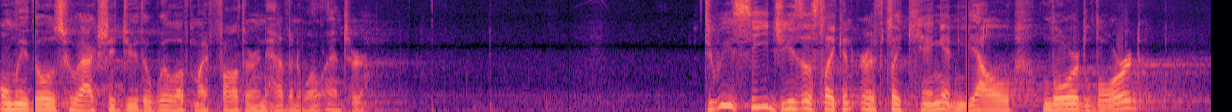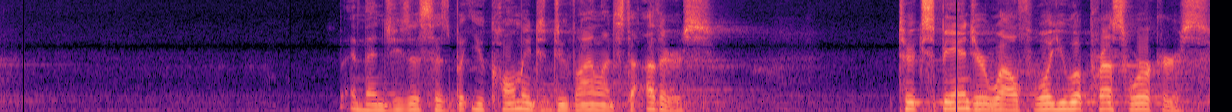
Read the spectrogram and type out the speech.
Only those who actually do the will of my Father in heaven will enter. Do we see Jesus like an earthly king and yell, Lord, Lord? And then Jesus says, But you call me to do violence to others, to expand your wealth while you oppress workers.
